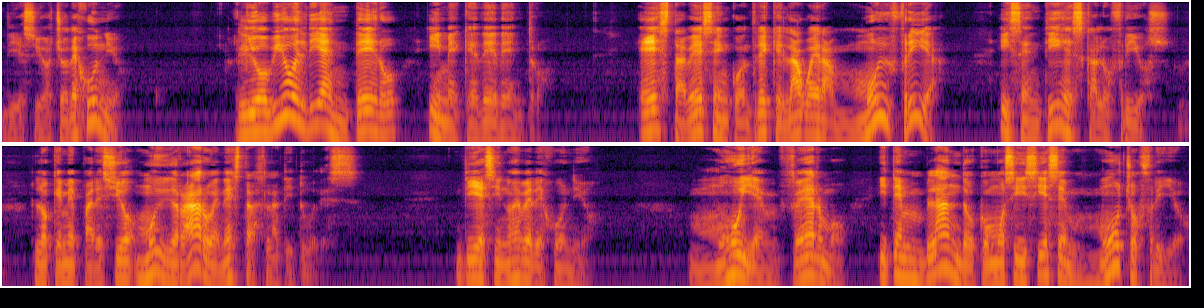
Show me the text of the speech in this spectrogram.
18 de junio. Llovió el día entero y me quedé dentro. Esta vez encontré que el agua era muy fría y sentí escalofríos, lo que me pareció muy raro en estas latitudes. 19 de junio. Muy enfermo y temblando como si hiciese mucho frío.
